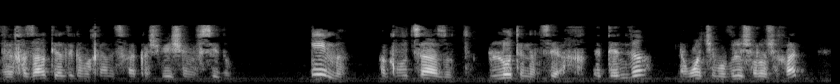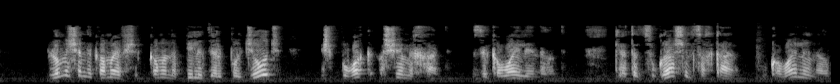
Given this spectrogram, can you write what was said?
וחזרתי על זה גם אחרי המשחק השביעי שהם הפסידו. אם הקבוצה הזאת לא תנצח את דנבר, למרות שהם הובילו 3-1, לא משנה כמה, אפשר, כמה נפיל את זה על פול ג'ורג', יש פה רק אשם אחד, זה קוואי לנארד. כי התצוגה של שחקן, הוא קוואי לנארד,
